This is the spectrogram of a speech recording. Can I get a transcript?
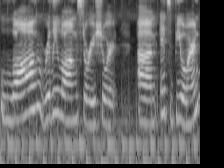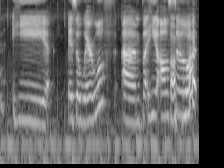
Long, really long story short, um, it's Bjorn. He is a werewolf, um, but he Uh, also what?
